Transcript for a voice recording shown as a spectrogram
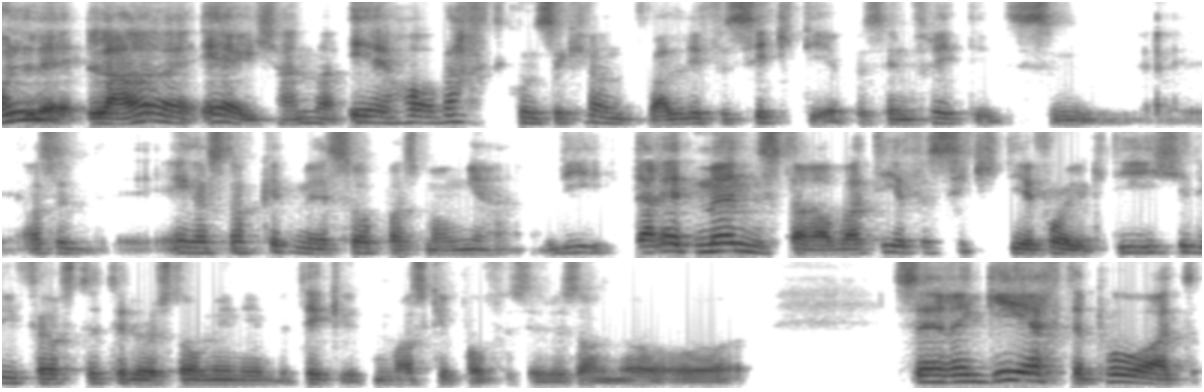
alle lærere jeg kjenner, er, har vært konsekvent veldig forsiktige på sin fritid. Altså, jeg har snakket med såpass mange. De, det er et mønster av at de er forsiktige folk. De er ikke de første til å storme inn i en butikk uten maske på, for å si det sånn. Og, og, så jeg reagerte på at,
